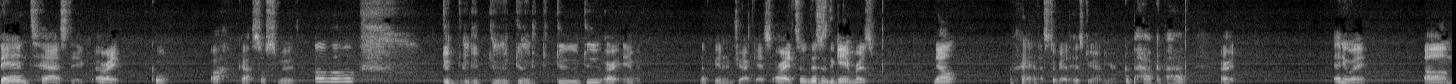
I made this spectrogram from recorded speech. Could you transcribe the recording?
Fantastic. All right, cool. Oh, God, so smooth. Oh. All right, anyway. Enough being a jackass. All right, so this is the game res. Now, I still got history on here. Kapow, kapow. All right. Anyway, um,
